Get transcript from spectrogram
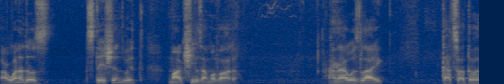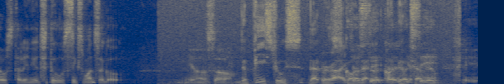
or one of those stations with Mark Shields and Mavado. And I was like, that's what I was telling you to do six months ago. You know, so. The peace truce that was right, called just at, to- at the you see,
